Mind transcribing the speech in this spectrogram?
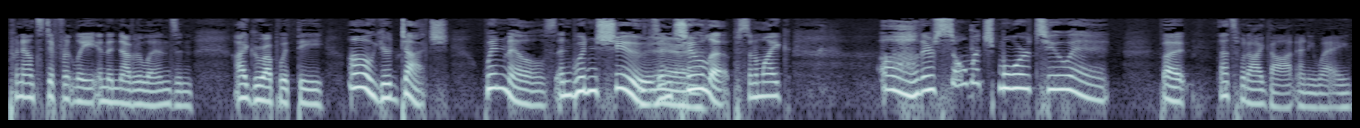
pronounced differently in the Netherlands. And I grew up with the, oh, you're Dutch, windmills and wooden shoes and tulips. And I'm like, oh, there's so much more to it. But that's what I got anyway.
